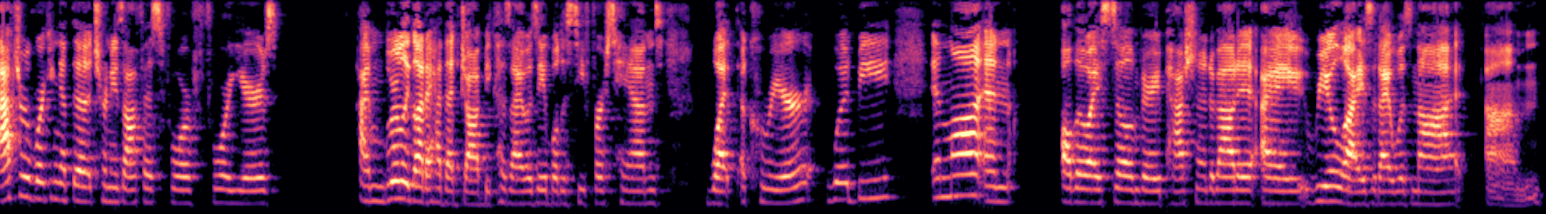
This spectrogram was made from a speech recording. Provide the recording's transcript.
after working at the attorney's office for four years, I'm really glad I had that job because I was able to see firsthand what a career would be in law. And although I still am very passionate about it, I realized that I was not um,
